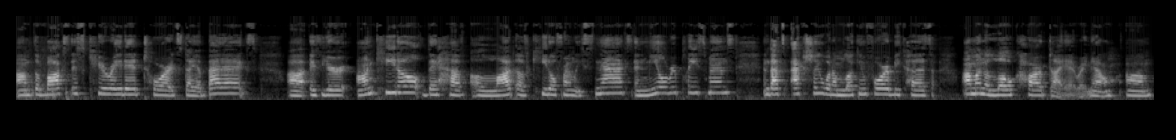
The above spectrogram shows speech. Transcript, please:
Um, the box is curated towards diabetics. Uh, if you're on keto, they have a lot of keto-friendly snacks and meal replacements. And that's actually what I'm looking for because I'm on a low-carb diet right now. Um,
